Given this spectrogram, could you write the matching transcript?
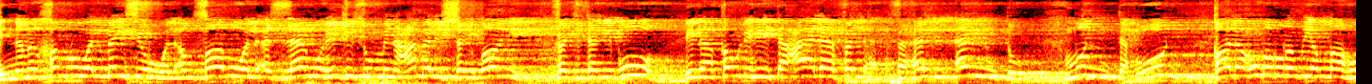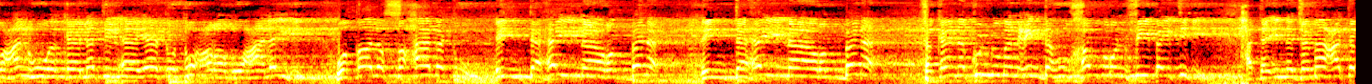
إنما الخمر والميسر والأنصاب والأزلام رجس من عمل الشيطان فاجتنبوه. إلى قوله تعالى فهل أنتم منتهون؟ قال عمر رضي الله عنه وكانت الآيات تعرض عليه وقال الصحابة انتهينا ربنا انتهينا ربنا فكان كل من عنده خمر في بيته حتى إن جماعة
